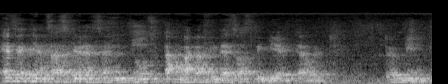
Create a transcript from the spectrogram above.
1998 után bár a Fidesz azt ígérte, hogy több mint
